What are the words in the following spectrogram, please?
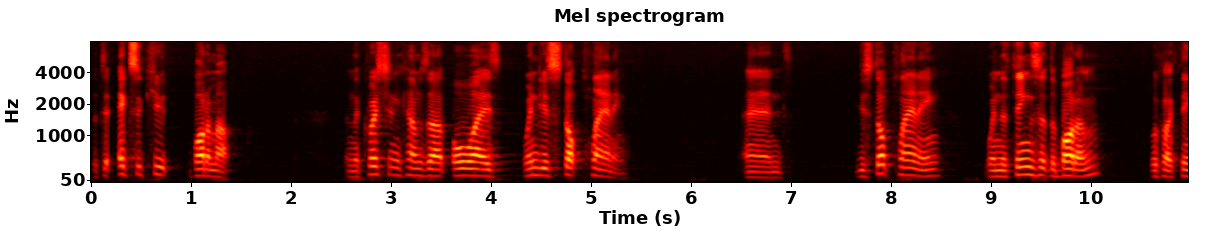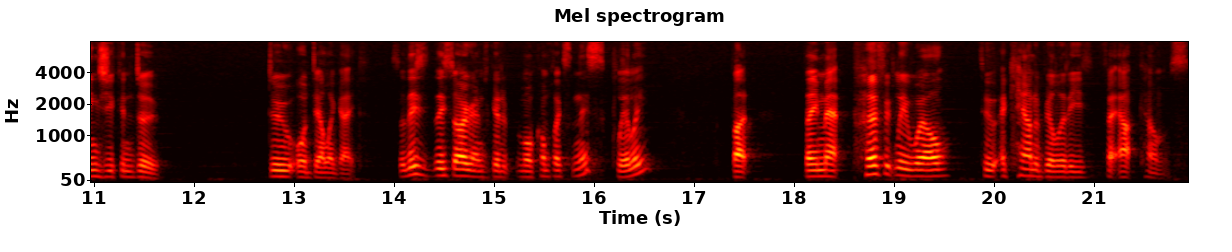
but to execute bottom up. And the question comes up always when do you stop planning? And you stop planning when the things at the bottom look like things you can do, do or delegate. So these, these diagrams get more complex than this, clearly, but they map perfectly well to accountability for outcomes.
